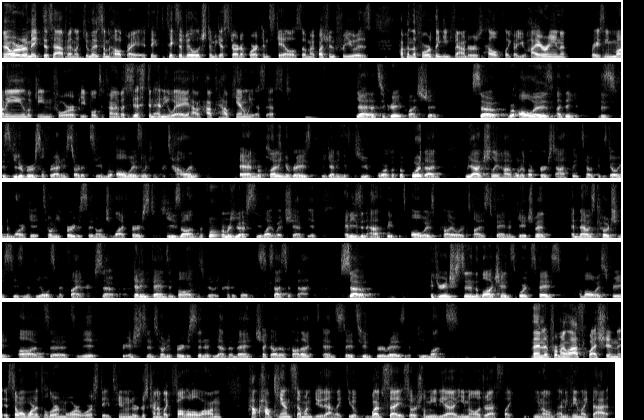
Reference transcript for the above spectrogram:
In order to make this happen, like you'll need some help, right? It takes it takes a village to make a startup work and scale. So my question for you is, how can the forward-thinking founders help? Like, are you hiring, raising money, looking for people to kind of assist in any way? How how how can we assist? Yeah, that's a great question. So we're always, I think this is universal for any startup team. We're always looking for talent and we're planning a raise at the beginning of Q4. But before then, we actually have one of our first athlete tokens going to market, Tony Ferguson, on July 1st. He's um, the former UFC lightweight champion, and he's an athlete that's always prioritized fan engagement and now is coaching a season of The Ultimate Fighter. So getting fans involved is really critical to the success of that. So if you're interested in the blockchain sports space, I'm always free on to, to meet. If you're interested in Tony Ferguson or the MMA, check out our product and stay tuned for a raise in a few months. And then for my last question, if someone wanted to learn more or stay tuned or just kind of like follow along, how, how can someone do that? Like do you have website, social media, email address, like, you know, anything like that?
